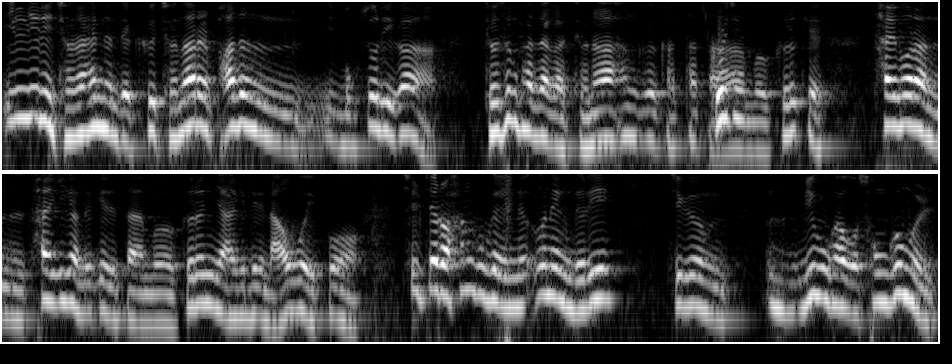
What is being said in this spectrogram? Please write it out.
일일이 전화했는데 그 전화를 받은 이 목소리가 저승사자가 전화한 것 같았다. 그렇죠. 뭐 그렇게 살벌한 살기가 느껴졌다. 뭐 그런 이야기들이 나오고 있고 실제로 한국에 있는 은행들이 지금 미국하고 송금을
